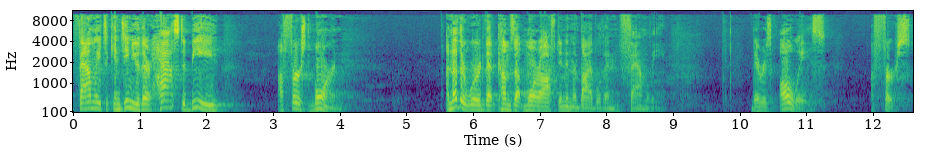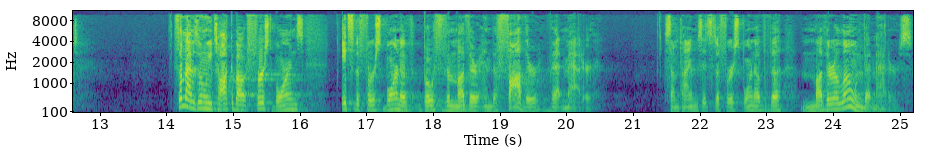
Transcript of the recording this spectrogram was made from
family to continue, there has to be a firstborn. Another word that comes up more often in the Bible than family. There is always a first. Sometimes when we talk about firstborns, it's the firstborn of both the mother and the father that matter. Sometimes it's the firstborn of the mother alone that matters.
